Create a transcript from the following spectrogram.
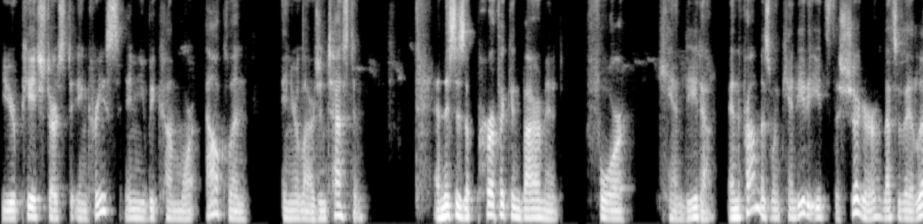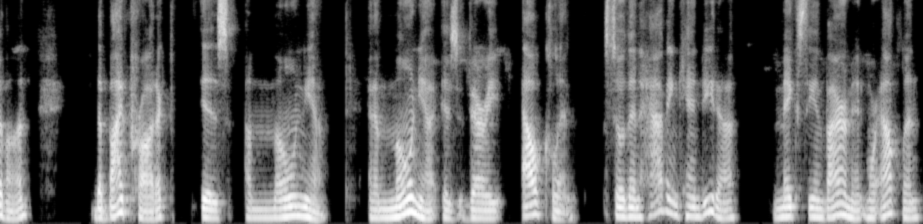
Your pH starts to increase, and you become more alkaline in your large intestine. And this is a perfect environment for candida. And the problem is when candida eats the sugar, that's what they live on, the byproduct is ammonia. And ammonia is very alkaline. So then having candida makes the environment more alkaline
